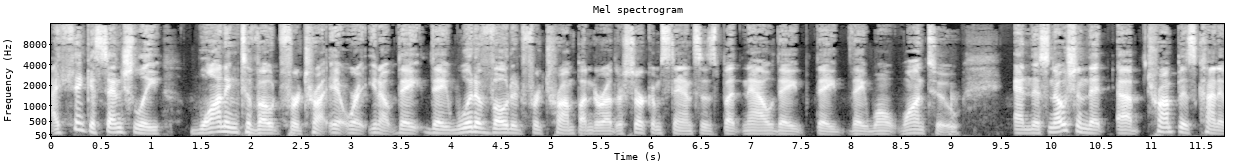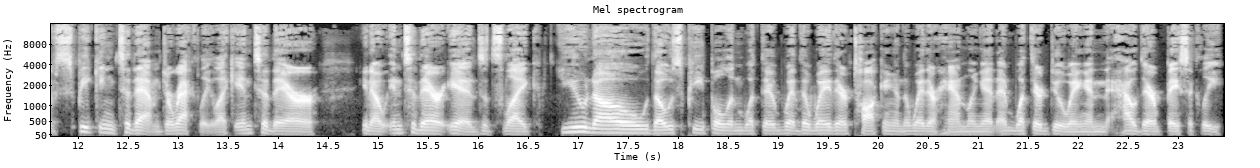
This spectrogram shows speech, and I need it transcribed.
I think essentially wanting to vote for Trump or you know they they would have voted for Trump under other circumstances but now they they they won't want to. And this notion that uh, Trump is kind of speaking to them directly like into their you know into their ids it's like you know those people and what they're the way they're talking and the way they're handling it and what they're doing and how they're basically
